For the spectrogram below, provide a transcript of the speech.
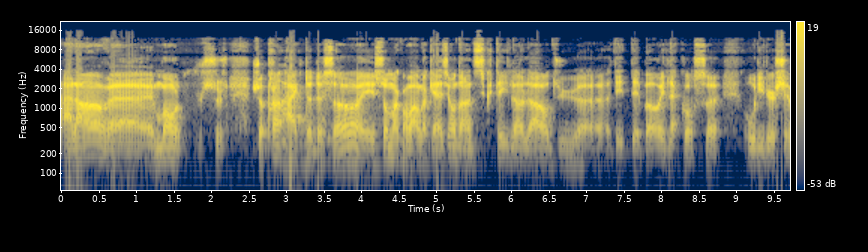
Alors, moi, je, je prends acte de ça et sûrement qu'on va avoir l'occasion d'en discuter là, lors du, euh, des débats et de la course euh, au leadership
